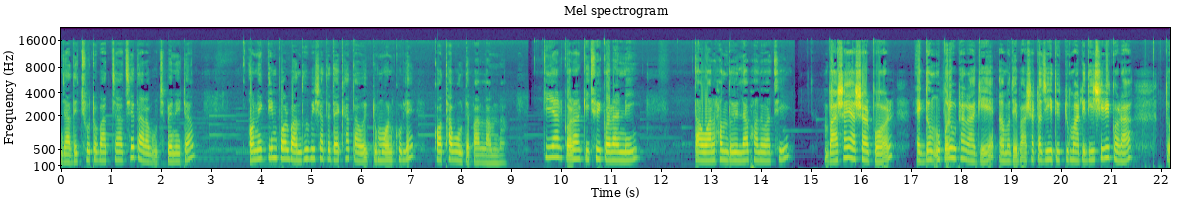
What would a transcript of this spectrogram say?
যাদের ছোট বাচ্চা আছে তারা বুঝবেন এটা। অনেক দিন পর বান্ধবীর সাথে দেখা, তাও একটু মন খুলে কথা বলতে পারলাম না। কি আর করার, কিছুই করার নেই। তাও আলহামদুলিল্লাহ ভালো আছি। বাসায় আসার পর, একদম উপরে ওঠার আগে আমাদের বাসাটা যেহেতু একটু মাটি দিয়ে সিঁড়ি করা তো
